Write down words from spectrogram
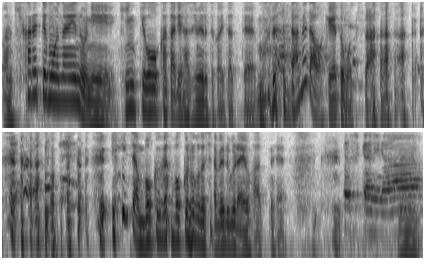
あの、聞かれてもないのに、近況を語り始めるって書いてあって、もうだダメだわけと思ってさ。あの、いいじゃん、僕が僕のこと喋るぐらいはって。確かにな、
